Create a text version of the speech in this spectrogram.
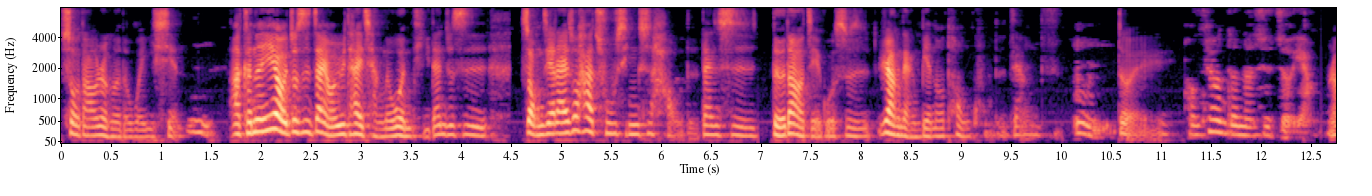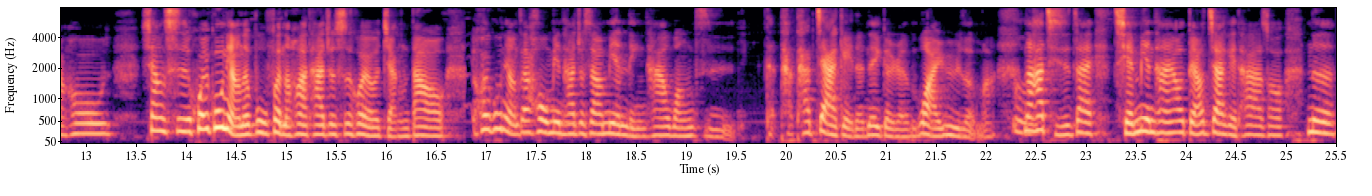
受到任何的危险。嗯。啊，可能也有就是占有欲太强的问题，但就是总结来说，他的初心是好的，但是得到的结果是让两边都痛苦的这样子。嗯，对。好像真的是这样。然后像是。灰姑娘的部分的话，她就是会有讲到灰姑娘在后面，她就是要面临她王子，她她她嫁给的那个人外遇了嘛。嗯、那她其实，在前面她要不要嫁给他的时候，那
